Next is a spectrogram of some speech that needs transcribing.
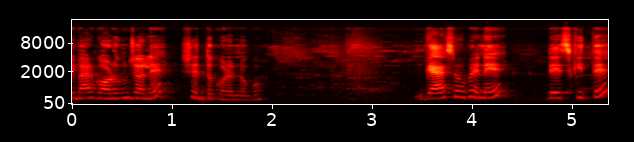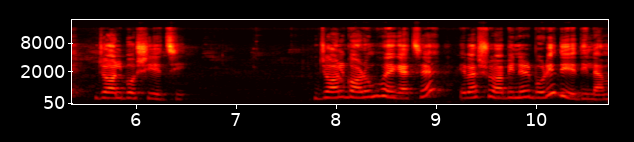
এবার গরম জলে সেদ্ধ করে নেব। গ্যাস ওভেনে ডেচকিতে জল বসিয়েছি। জল গরম হয়ে গেছে, এবার সোয়াবিনের বড়ি দিয়ে দিলাম।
